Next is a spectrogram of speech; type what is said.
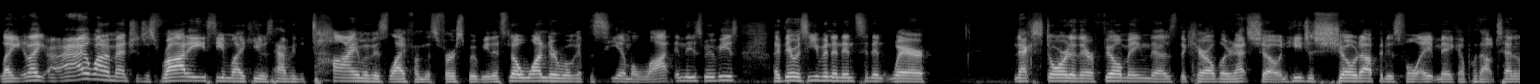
Like, like I want to mention, just Roddy seemed like he was having the time of his life on this first movie, and it's no wonder we'll get to see him a lot in these movies. Like, there was even an incident where next door to their filming there's the Carol Burnett show, and he just showed up in his full eight makeup without telling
